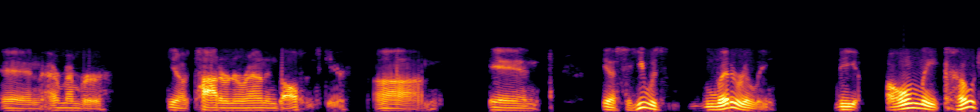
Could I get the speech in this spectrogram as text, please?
and I remember, you know, tottering around in Dolphins gear. Um, and you know, so he was literally the only coach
